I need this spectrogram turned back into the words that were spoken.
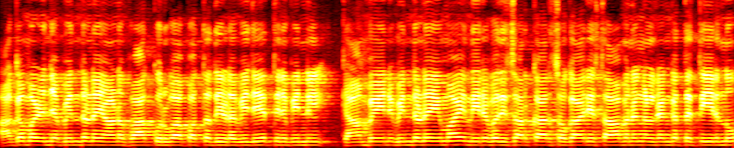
അകമഴിഞ്ഞ പിന്തുണയാണ് ഫാക്കുർവ പദ്ധതിയുടെ വിജയത്തിന് പിന്നിൽ. ക്യാമ്പയിന് പിന്തുണയുമായി നിരവധി സർക്കാർ സ്വകാര്യ സ്ഥാപനങ്ങൾ രംഗത്തെത്തിയിരുന്നു.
